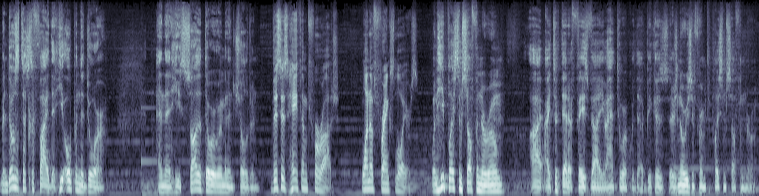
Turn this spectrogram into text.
Mendoza testified that he opened the door and that he saw that there were women and children. This is Haitham Faraj, one of Frank's lawyers. When he placed himself in the room, I, I took that at face value. I had to work with that because there's no reason for him to place himself in the room.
